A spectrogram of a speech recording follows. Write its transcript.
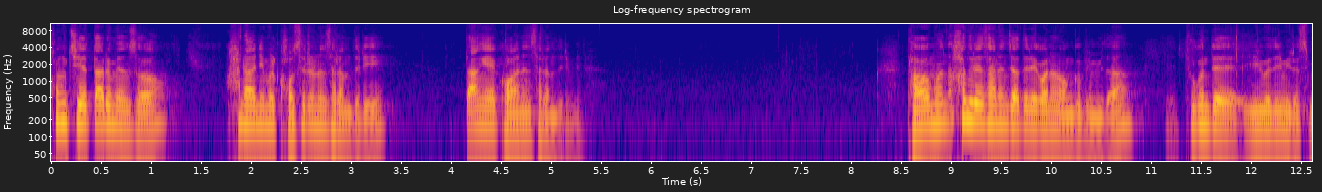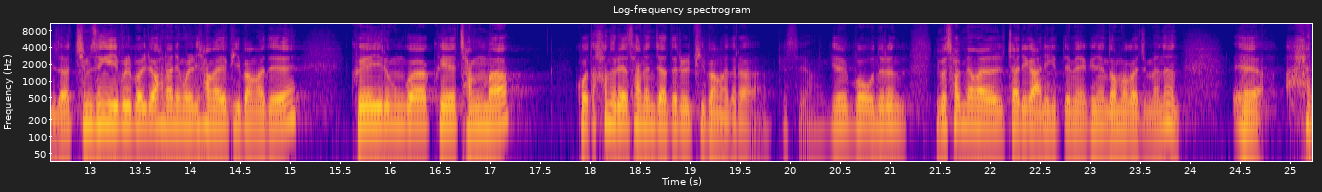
통치에 따르면서 하나님을 거스르는 사람들이 땅에 거하는 사람들입니다. 다음은 하늘에 사는 자들에 관한 언급입니다. 두 군데 읽어드리면 이렇습니다. 짐승이 입을 벌려 하나님을 향하여 비방하되 그의 이름과 그의 장막 곧 하늘에 사는 자들을 비방하더라. 그랬어요. 이게 뭐 오늘은 이거 설명할 자리가 아니기 때문에 그냥 넘어가지만은 예, 하,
